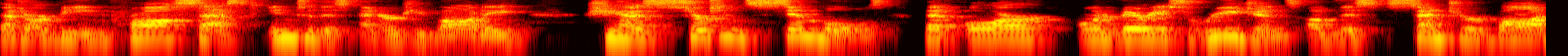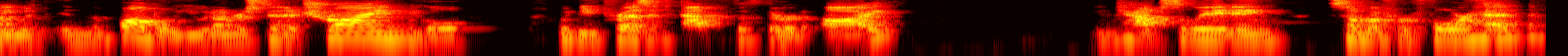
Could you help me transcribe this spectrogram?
that are being processed into this energy body, she has certain symbols that are on various regions of this center body within the bubble. You would understand a triangle would be present at the third eye, encapsulating some of her forehead.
